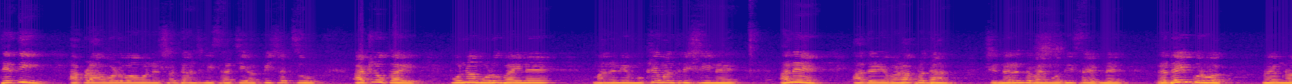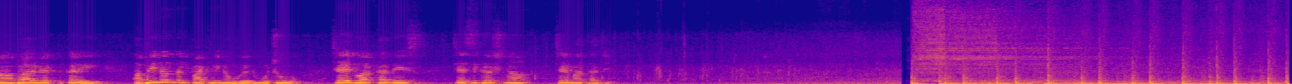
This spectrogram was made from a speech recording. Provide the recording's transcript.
તેથી આપણા વડવાઓને શ્રદ્ધાંજલિ સાચી આપી શકશું. આટલું કહી પુનઃ મુળુભાઈને માનનીય મુખ્યમંત્રીશ્રીને અને આદરણીય વડાપ્રધાન શ્રી નરેન્દ્રભાઈ મોદી સાહેબને હૃદયપૂર્વક હું એમનો આભાર વ્યક્ત કરી અભિનંદન પાઠવીને હું વિરમું છું. જય દ્વારકાધીશ, જય શ્રી કૃષ્ણ, જય માતાજી.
